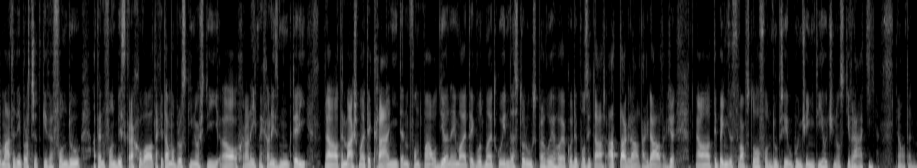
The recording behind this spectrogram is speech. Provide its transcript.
máte ty prostředky ve fondu a ten fond by zkrachoval, tak je tam obrovské množství ochranných mechanismů, který ten váš majetek chrání, ten fond má oddělený majetek od majetku investorů, spravuje ho jako depozitář a tak dál, tak dál, takže ty peníze se vám z toho fondu při ukončení tého činnosti vrátí. ten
